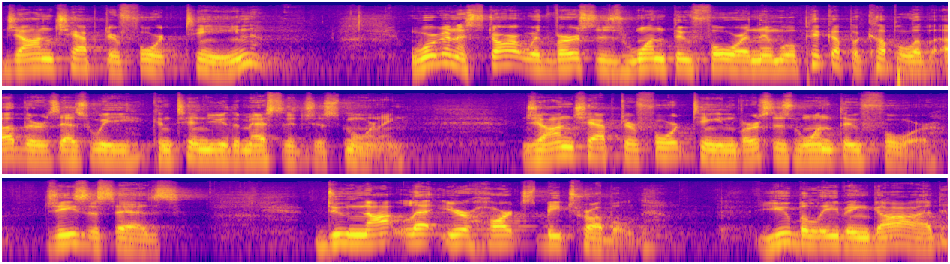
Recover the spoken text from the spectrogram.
John chapter 14. We're going to start with verses 1 through 4, and then we'll pick up a couple of others as we continue the message this morning. John chapter 14, verses 1 through 4. Jesus says, Do not let your hearts be troubled. You believe in God,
